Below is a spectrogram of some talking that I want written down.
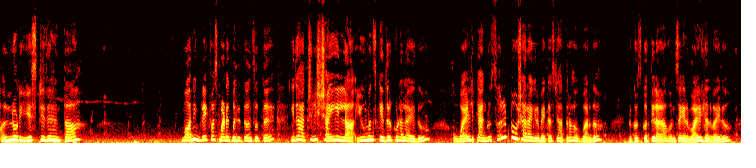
ಅಲ್ಲಿ ನೋಡಿ ಎಷ್ಟಿದೆ ಅಂತ ಮಾರ್ನಿಂಗ್ ಬ್ರೇಕ್ಫಾಸ್ಟ್ ಮಾಡೋಕ್ಕೆ ಬಂದಿತ್ತು ಅನಿಸುತ್ತೆ. ಇದು ಆ್ಯಕ್ಚುಲಿ ಶೈ ಇಲ್ಲ. ಹ್ಯೂಮನ್ಸ್ಗೆ ಎದುರ್ಕೊಳಲ್ಲ ಇದು. ವೈಲ್ಡ್ ಕ್ಯಾಂಗ್ರೂ ಸ್ವಲ್ಪ ಹುಷಾರಾಗಿರ್ಬೇಕಷ್ಟೇ, ಹತ್ರ ಹೋಗಬಾರ್ದು. ಬಿಕಾಸ್ ಗೊತ್ತಿಲ್ಲಲ್ಲ ಒಂದು ವೈಲ್ಡ್ ಅಲ್ವಾ ಇದು?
